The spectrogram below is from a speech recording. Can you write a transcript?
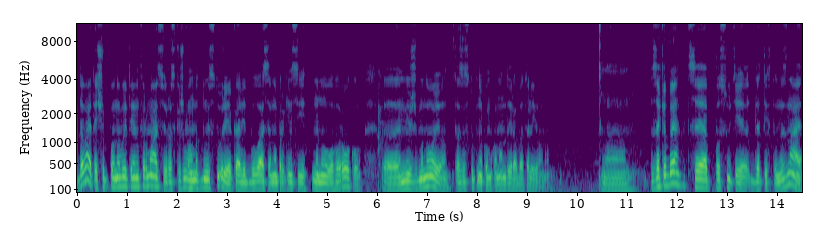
Давайте, щоб поновити інформацію, розкажу вам одну історію, яка відбулася наприкінці минулого року е, між мною та заступником командира батальйону. ЗКБ це по суті для тих, хто не знає,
